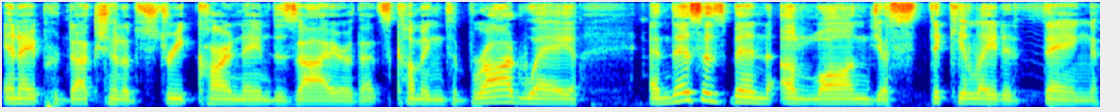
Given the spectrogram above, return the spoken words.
in a production of Streetcar Named Desire that's coming to Broadway and this has been a long gesticulated thing.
